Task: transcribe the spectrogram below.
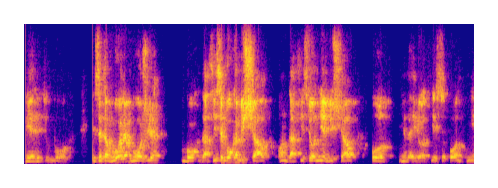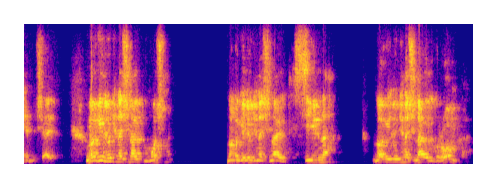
верить в Бога. Если это воля Божья, Бог даст. Если Бог обещал, Он даст. Если Он не обещал, Он не дает, если Он не обещает. Многие люди начинают мощно, многие люди начинают сильно, многие люди начинают громко,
